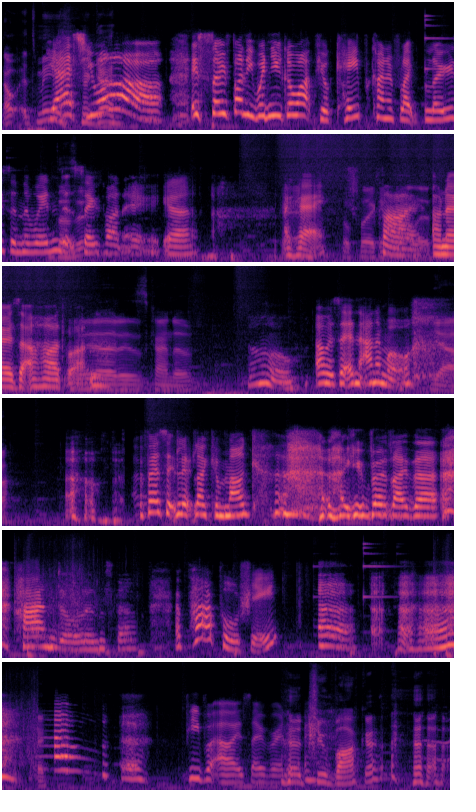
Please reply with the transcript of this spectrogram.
Oh, it's me. Yes, you again. are. It's so funny when you go up, your cape kind of like blows in the wind. Does it's it? so funny. Yeah. Okay. Hopefully I can Five. Oh no, is it a hard one? Yeah, it is kind of. Oh. Oh, is it an animal? Yeah. Oh. At first it looked like a mug. like you put like the handle and stuff. A purple sheep. People oh it's over in Chewbacca.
